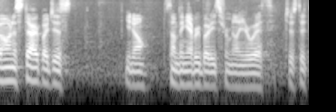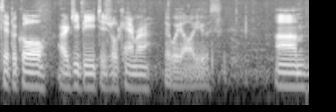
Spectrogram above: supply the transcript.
So I want to start by just, you know, something everybody's familiar with, just a typical RGB digital camera that we all use. Um,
